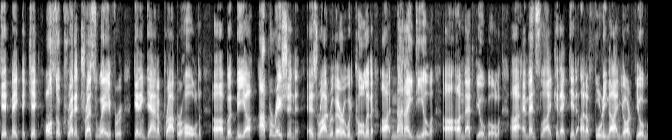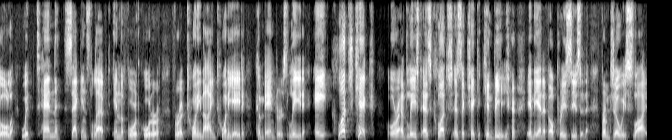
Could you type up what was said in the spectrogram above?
did make the kick. Also, credit Tress Way for getting down a proper hold. Uh, but the uh, operation, as Ron Rivera would call it, uh, not ideal uh, on that field goal. and then Slye connected on a 49 yard field goal with 10 seconds left in the fourth quarter for a 29 28 Commanders lead. A clutch kick or at least as clutch as a kick can be in the NFL preseason from Joey Slye.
